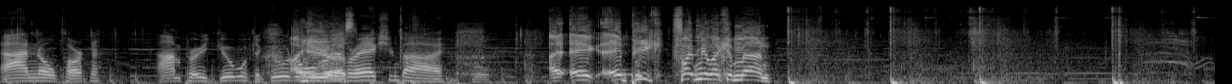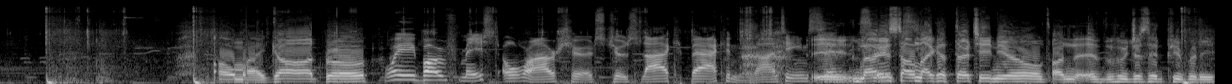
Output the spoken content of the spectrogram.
I know, partner. I'm pretty good with the good I old hear us. river action by. I, hey, hey, peek! Fight me like a man! Oh my god, bro. We both missed all our shirts just like back in Eh, 1976. Now you sound like a 13 year old on uh, who just hit puberty.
